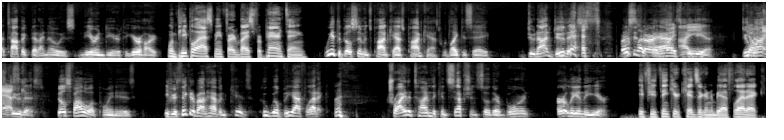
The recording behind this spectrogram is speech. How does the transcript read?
a topic that I know is near and dear to your heart. When people ask me for advice for parenting, We at the Bill Simmons Podcast podcast would like to say, do not do this. Yes. this First, is let a our bad advice be idea. Do don't not do this. Bill's follow up point is if you're thinking about having kids who will be athletic, try to time the conception so they're born early in the year. if you think your kids are going to be athletic,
